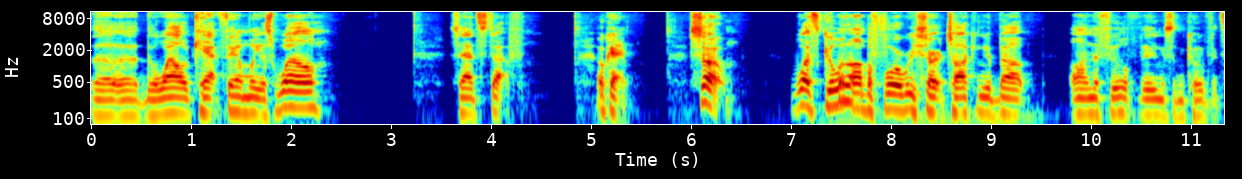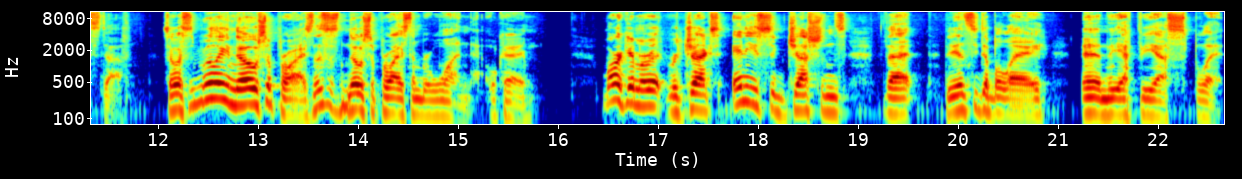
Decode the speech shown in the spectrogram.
the the Wildcat family as well. Sad stuff. Okay. So, what's going on before we start talking about on the field things and COVID stuff? So, it's really no surprise. This is no surprise number one, okay? Mark Emmert rejects any suggestions that the NCAA and the FBS split.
